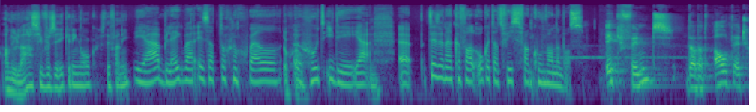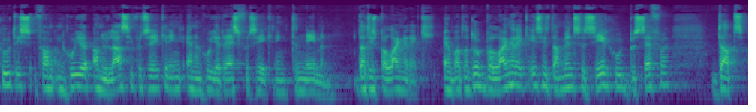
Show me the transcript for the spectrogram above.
annulatieverzekering ook, Stefanie? Ja, blijkbaar is dat toch nog wel, een goed idee. Ja. Hm. Uh, het is in elk geval ook het advies van Koen van den Bos. Ik vind dat het altijd goed is van een goede annulatieverzekering en een goede reisverzekering te nemen. Dat is belangrijk. En wat dat ook belangrijk is, is dat mensen zeer goed beseffen dat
